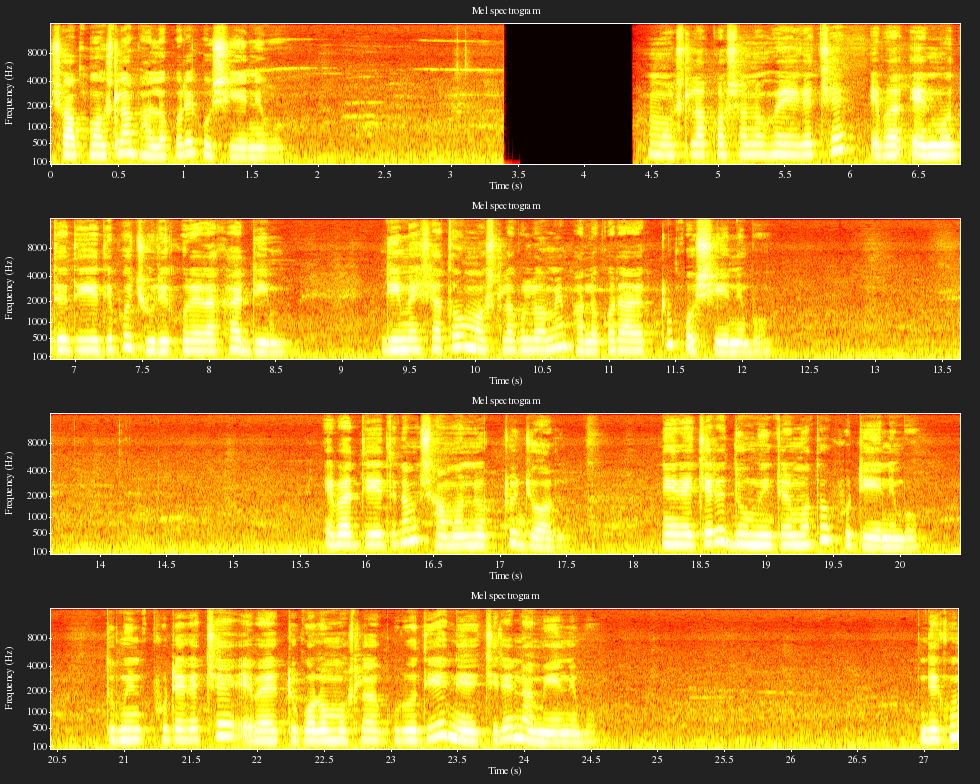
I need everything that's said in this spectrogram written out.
সব মশলা ভালো করে কষিয়ে নেব। মশলা কষানো হয়ে গেছে। এবার এর মধ্যে দিয়ে দিব ঝুরি করে রাখা ডিম। ডিমের সাথেও মশলাগুলো আমি ভালো করে আরেকটু কষিয়ে নেব। এবার দিয়ে দিলাম সামান্য একটু জল। নেড়ে চেড়ে দু মিনিটের মতো ফুটিয়ে নেব। দু মিনিট ফুটে গেছে, এবার একটু গরম মশলার গুঁড়ো দিয়ে নেড়ে চেড়ে নামিয়ে নেব। দেখুন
